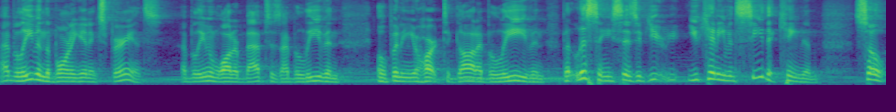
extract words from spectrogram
I believe in the born again experience. I believe in water baptism. I believe in opening your heart to God. I believe in, but listen, he says, if you you can't even see the kingdom. So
